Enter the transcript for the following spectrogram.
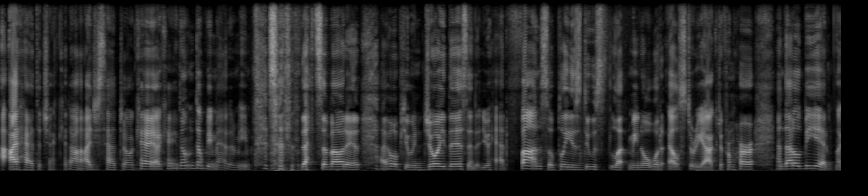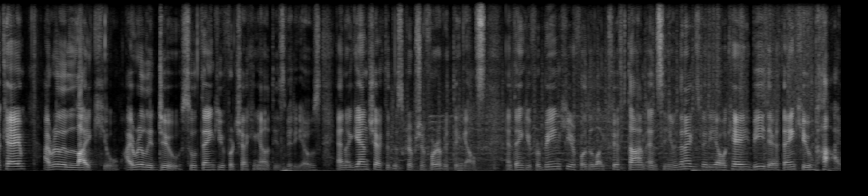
I had to check it out. I just had to. Okay, okay. Don't don't be mad at me. So that's about it. I hope you enjoyed this and that you had fun. So please do let me know what else to react to from her, and that'll be it. Okay. I really like you. I really do. So thank you for checking out these videos. And again, check the description for everything else. And thank you for being here for the like fifth time. And see you in the next video. Okay. Be there. Thank you. Bye.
